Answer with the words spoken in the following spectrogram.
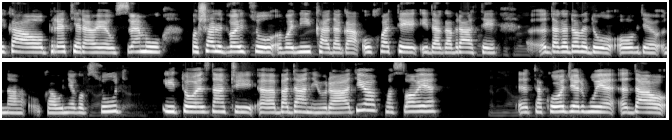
i kao pretjerao je u svemu pošalju dvojicu vojnika da ga uhvate i da ga vrate, da ga dovedu ovdje na, kao u njegov sud. I to je znači eh, Badani uradio, poslao je e, također mu je dao,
